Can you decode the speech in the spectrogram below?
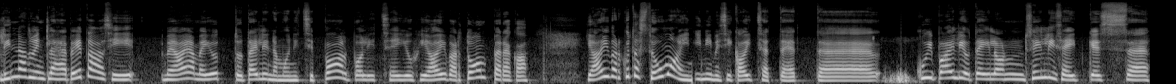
linnatund läheb edasi, me ajame juttu Tallinna munitsipaalpolitsei juhi Aivar Toomperega. ja Aivar, kuidas te oma inimesi kaitsete, et äh, kui palju teil on selliseid, kes äh,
